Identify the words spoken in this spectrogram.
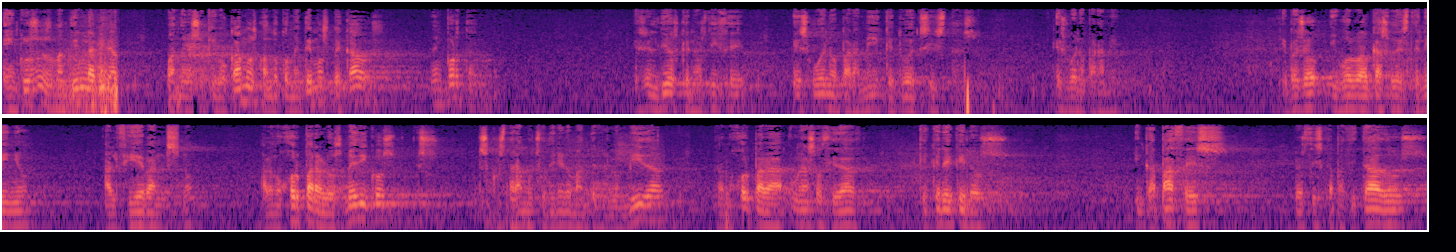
E incluso nos mantiene en la vida cuando nos equivocamos, cuando cometemos pecados, no importa. Es el Dios que nos dice, es bueno para mí que tú existas, es bueno para mí. Y por eso, y vuelvo al caso de este niño, Alfie Evans, ¿no? A lo mejor para los médicos les costará mucho dinero mantenerlo en vida, a lo mejor para una sociedad que cree que los incapaces, los discapacitados,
